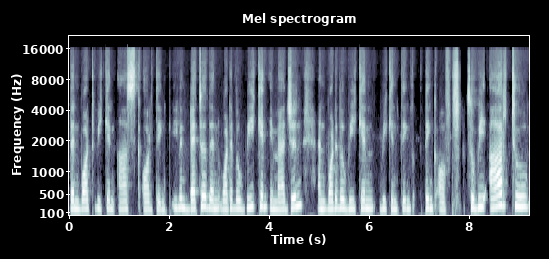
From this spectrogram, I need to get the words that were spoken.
than what we can ask or think even better than whatever we can imagine and whatever we can we can think think of. So we are to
